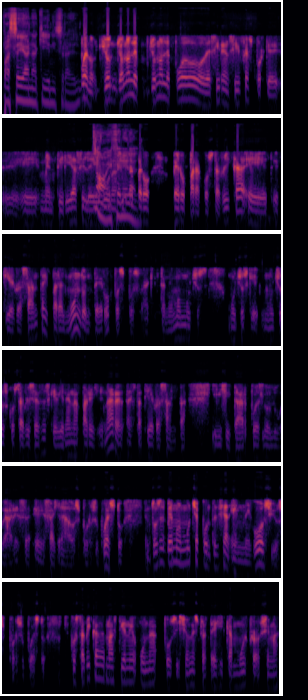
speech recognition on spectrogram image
pasean aquí en Israel? Bueno, yo, yo, no, le, yo no le puedo decir en cifras porque eh, mentiría si le digo no, en general. pero, pero para Costa Rica, eh, Tierra Santa y para el mundo entero, pues, pues aquí tenemos muchos, muchos, que, muchos costarricenses que vienen a peregrinar a esta Tierra Santa y visitar pues los lugares eh, sagrados, por supuesto. Entonces vemos mucha potencial en negocios, por supuesto. Costa Rica además tiene una posición estratégica muy próxima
